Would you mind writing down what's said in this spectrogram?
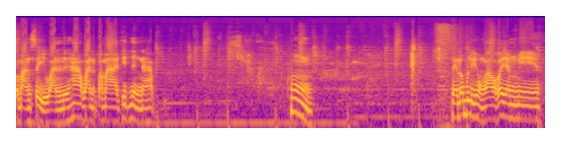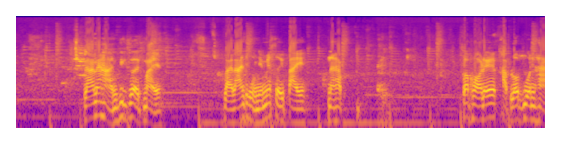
ประมาณสี่วันหรือห้าวันประมาณอาทิตย์หนึ่งนะครับ อืม ในลบบุรีของเราก็ยังมีร้านอาหารที่เกิดใหม่ หลายร้านที่ผมยังไม่เคยไปนะครับ ก็พอได้ขับรถวนหา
